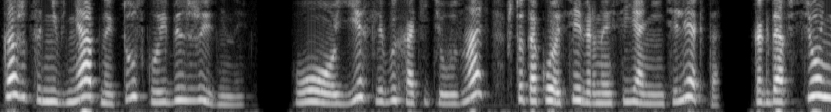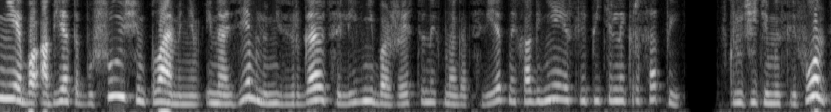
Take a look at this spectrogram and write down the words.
кажется невнятной, тусклой и безжизненной. О, если вы хотите узнать, что такое северное сияние интеллекта, когда все небо объято бушующим пламенем и на землю низвергаются ливни божественных многоцветных огней ослепительной красоты, Включите мыслефон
